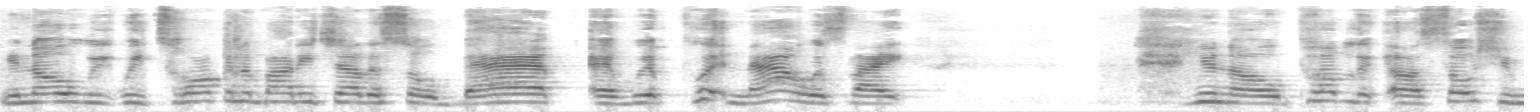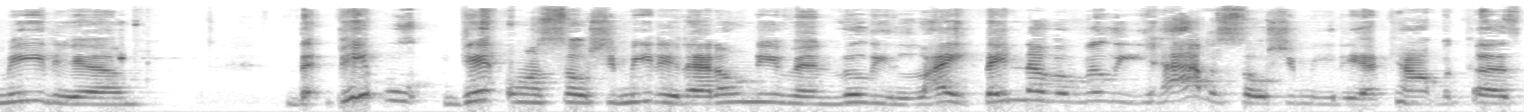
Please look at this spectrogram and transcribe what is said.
You know, we we talking about each other so bad, and we're putting now. It's like, you know, public uh, social media. That people get on social media that don't even really like. They never really have a social media account because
